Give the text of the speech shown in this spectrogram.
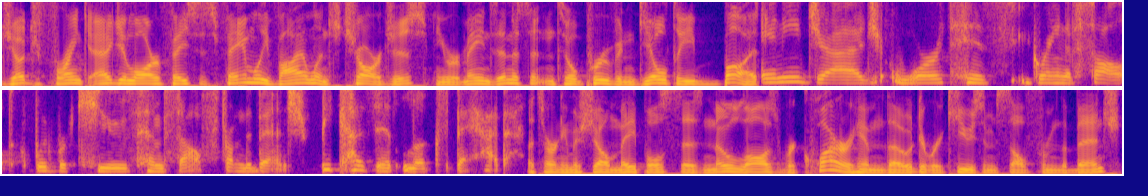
Judge Frank Aguilar faces family violence charges. He remains innocent until proven guilty, but any judge worth his grain of salt would recuse himself from the bench because it looks bad. attorney Michelle Maples says no laws require him, though, to recuse himself from the bench.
